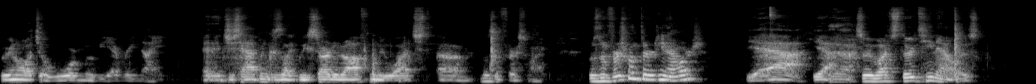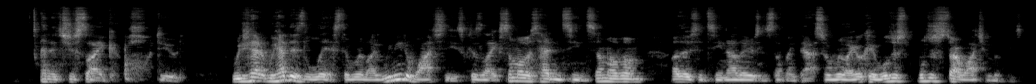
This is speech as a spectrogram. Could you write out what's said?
we're gonna watch a war movie every night. And it just happened because like we started off and we watched um what was the first one? Was the first one 13 hours? Yeah, yeah, Yeah. So we watched 13 hours, and it's just like, oh, dude, we just had we had this list that we're like, we need to watch these because like some of us hadn't seen some of them, others had seen others and stuff like that. So we're like, okay, we'll just we'll just start watching movies.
